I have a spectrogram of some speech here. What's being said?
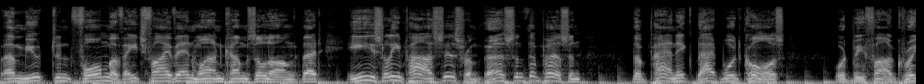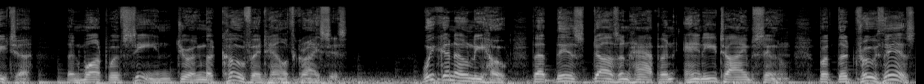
a mutant form of H5N1 comes along that easily passes from person to person, the panic that would cause would be far greater than what we've seen during the COVID health crisis. We can only hope that this doesn't happen anytime soon, but the truth is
